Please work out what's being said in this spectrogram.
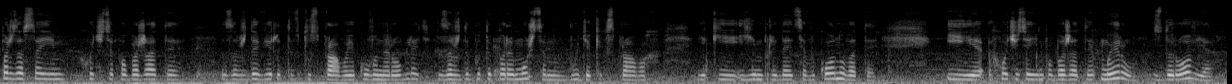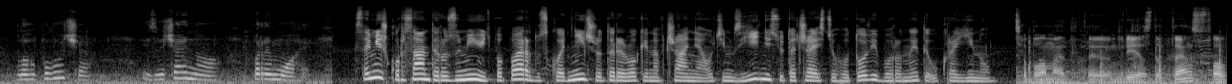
Перш за все, їм хочеться побажати завжди вірити в ту справу, яку вони роблять, завжди бути переможцями в будь-яких справах, які їм прийдеться виконувати. І хочеться їм побажати миру, здоров'я, благополуччя і, звичайно, перемоги. Самі ж курсанти розуміють попереду складні чотири роки навчання, утім з гідністю та честю готові боронити Україну. Це була моя мрія з дитинства.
